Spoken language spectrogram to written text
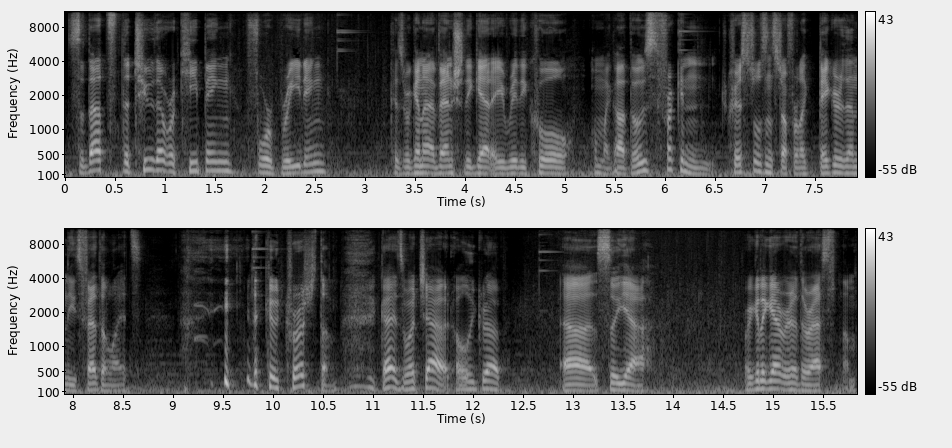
So that's the two that we're keeping for breeding. Because we're to eventually get a really cool... Oh my god, those freaking crystals and stuff are like bigger than these featherlights. they could crush them. Guys, watch out. Holy crap. Uh, so yeah, we're to get rid of the rest of them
